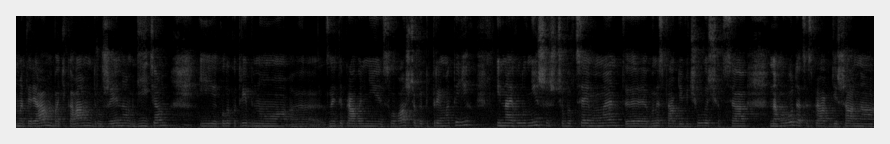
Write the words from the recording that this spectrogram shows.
матерям, батькам, дружинам, дітям. І коли потрібно знайти правильні слова, щоб підтримати їх. І найголовніше, щоб в цей момент е, вони справді відчули, що ця нагорода це справді шана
